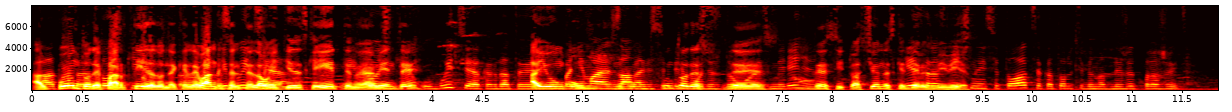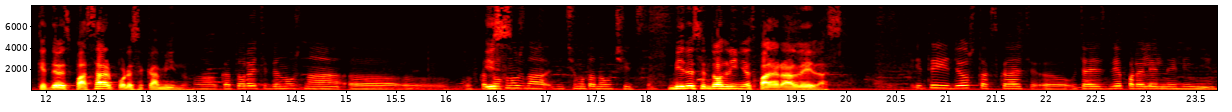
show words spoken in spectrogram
al punto э, de partida donde que э, levantas el telón y tienes que irte и nuevamente, убытия, когда ты hay un, поднимаешь un занавес и conjunto de, переходишь в другое de- измерение. de situaciones que есть debes vivir, различные ситуации, которые тебе надлежит прожить, que debes pasar por ese camino. э, которые тебе нужно, э, э, в И которых с- нужно чему-то научиться. Vienes en dos líneas paralelas. И ты идешь, так сказать, э, у тебя есть две параллельные линии.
